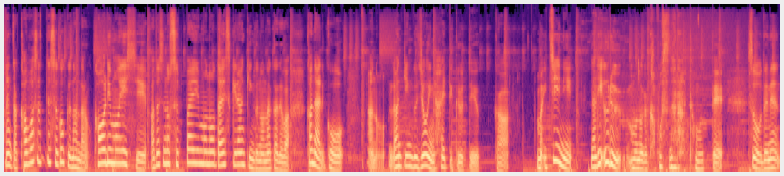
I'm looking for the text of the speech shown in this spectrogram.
なんかかぼすってすごくなんだろう香りもいいし私の酸っぱいもの大好きランキングの中ではかなりこうあのランキング上位に入ってくるっていうか、まあ、1位になりうるものがカボスだなと思って。そうでね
